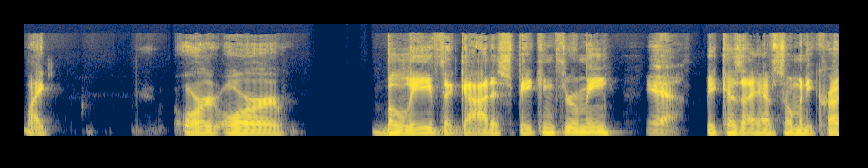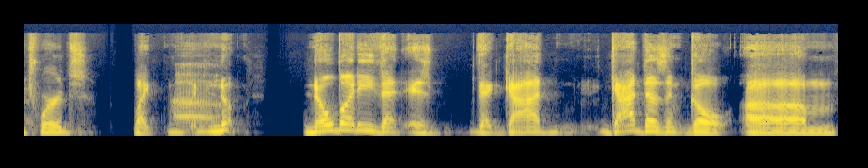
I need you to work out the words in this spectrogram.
like or or believe that God is speaking through me Yeah. because I have so many crutch words. Like Oh. no nobody that is that God God doesn't go um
